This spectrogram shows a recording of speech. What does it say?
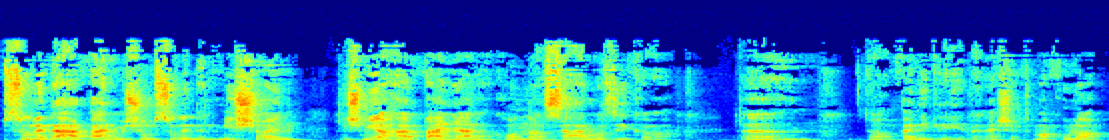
Szuleda hárpány, misum szuleda misajn, és mi a hárpányának honnan származik a, e, a pedigréjében esett makula,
